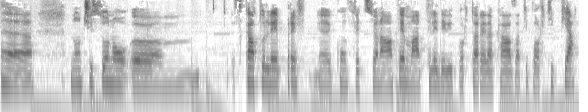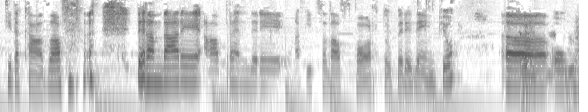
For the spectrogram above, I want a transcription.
Eh, non ci sono um, scatole preconfezionate, ma te le devi portare da casa, ti porti i piatti da casa per, per andare a prendere una pizza da sport, per esempio. Uh, o un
